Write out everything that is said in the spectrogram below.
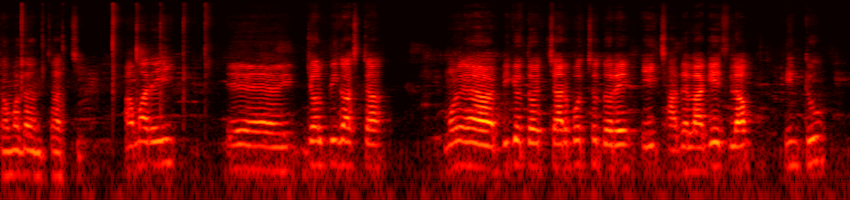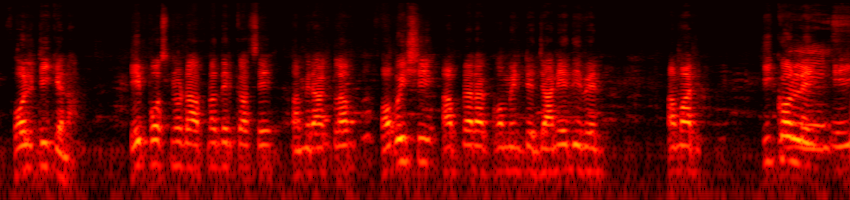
সমাধান চাচ্ছি। আমার এই জলপি গাছটা বিগত চার বছর ধরে এই ছাদে লাগিয়েছিলাম কিন্তু ফল টিকে না। এই প্রশ্নটা আপনাদের কাছে আমি রাখলাম। অবশ্যই আপনারা কমেন্টে জানিয়ে দিবেন আমার কি করলে এই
